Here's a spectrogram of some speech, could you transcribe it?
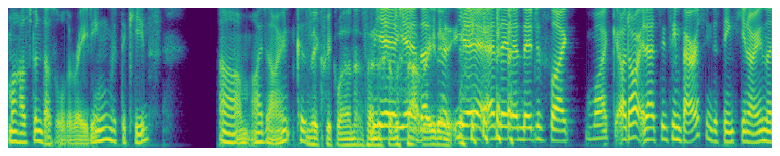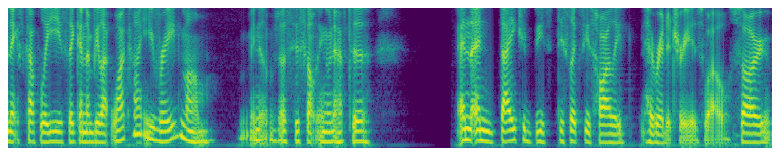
my husband does all the reading with the kids. Um, I don't because They're quick learners. They just start they- reading. yeah, and then and they're just like, why? I don't. And it's, it's embarrassing to think, you know, in the next couple of years they're going to be like, why can't you read, mum? I mean, that's just something I'm going to have to. And and they could be dyslexia is highly hereditary as well. So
